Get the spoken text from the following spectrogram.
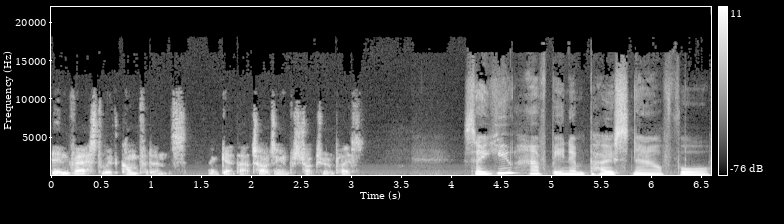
invest with confidence and get that charging infrastructure in place. So you have been in post now for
